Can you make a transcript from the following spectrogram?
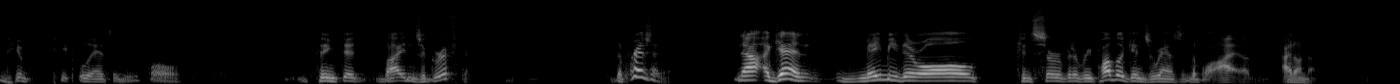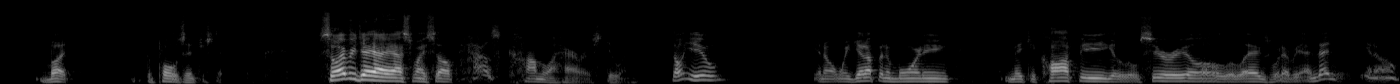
the people who answered this poll think that Biden's a grifter, the president. Now, again, maybe they're all conservative Republicans who answered the poll. I, I don't know. But the poll's interesting. So every day I ask myself, how's Kamala Harris doing? Don't you? You know, when we get up in the morning, you make your coffee, you get a little cereal, a little eggs, whatever. And then, you know,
